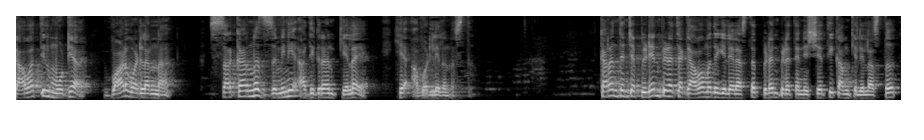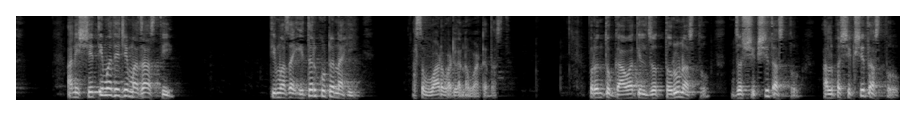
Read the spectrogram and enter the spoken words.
गावातील मोठ्या वाडवडिलांना सरकारनं जमिनी अधिग्रहण केलंय हे आवडलेलं नसतं. कारण त्यांच्या पिढ्यानपिढ्या त्या गावामध्ये गेलेल्या असतात. पिढ्यानपिढ्या त्यांनी शेती काम केलेलं असतं. आणि शेतीमध्ये जी मजा असती ती मजा इतर कुठं नाही असं वाढ वाढल्यानं वाटत असतं. परंतु गावातील जो तरुण असतो जो शिक्षित असतो अल्पशिक्षित असतो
